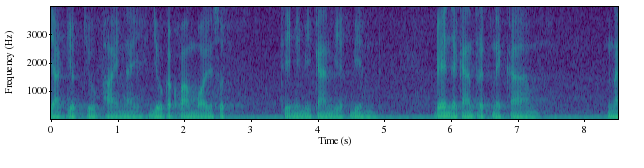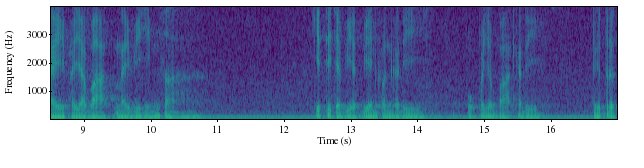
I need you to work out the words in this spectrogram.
อยากหยุดอยู่ภายใน อยู่กับความบริสุทธิ์ที่ไม่มีการเบียดเบียนเบ้นจากการตรึกในกาม ในพยาบาทในวิหิงสา คิดที่จะเบียดเบียนคนก็ดีปลูกพยาบาทก็ดี หรือตรึก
